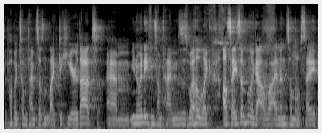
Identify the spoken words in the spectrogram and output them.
the public sometimes doesn't like to hear that um, you know and even sometimes as well like I'll say something like that online and someone will say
